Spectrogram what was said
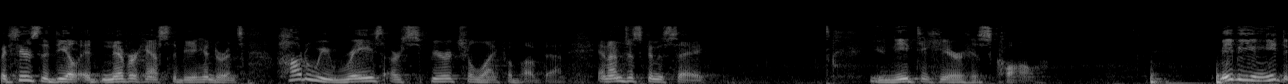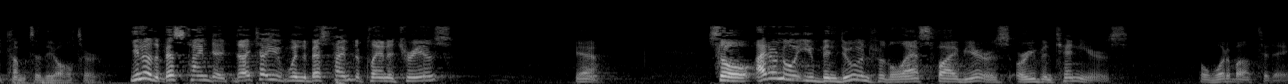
But here's the deal it never has to be a hindrance. How do we raise our spiritual life above that? And I'm just going to say, you need to hear his call. Maybe you need to come to the altar. You know the best time to, did I tell you when the best time to plant a tree is? Yeah. So I don't know what you've been doing for the last five years or even ten years, but what about today?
